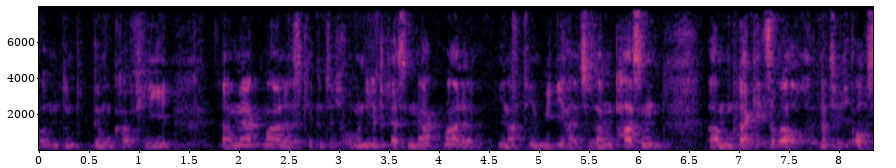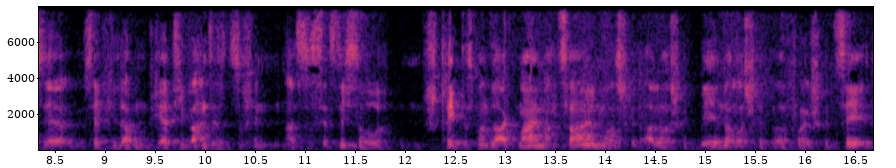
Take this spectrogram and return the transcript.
um die Demografie-Merkmale, es geht natürlich auch um die Interessenmerkmale, je nachdem, wie die halt zusammenpassen. Ähm, da geht es aber auch natürlich auch sehr, sehr viel darum, kreative Ansätze zu finden. Also es ist jetzt nicht so strikt, dass man sagt, mal nach Zahlen, du hast Schritt A, du hast Schritt B, daraus Schritt, äh, folgt Schritt C.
